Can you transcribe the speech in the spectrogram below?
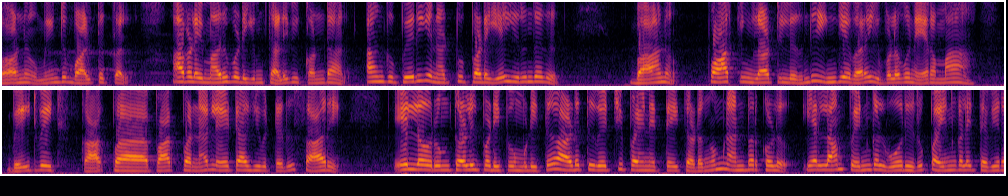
பானு மீண்டும் வாழ்த்துக்கள். அவளை மறுபடியும் தழுவி கொண்டாள். அங்கு பெரிய நட்பு படையே இருந்தது. பானு பார்க்கிங் லாட்டிலிருந்து இங்கே வர இவ்வளவு நேரமா? வெயிட் வெயிட் கார் பா பார்க் பண்ண லேட்டாகிவிட்டது சாரி எல்லோரும் தொழில் படிப்பு முடித்து அடுத்து வெற்றி பயணத்தை தொடங்கும் நண்பர்களு எல்லாம் பெண்கள் ஓரிரு பயன்களை தவிர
